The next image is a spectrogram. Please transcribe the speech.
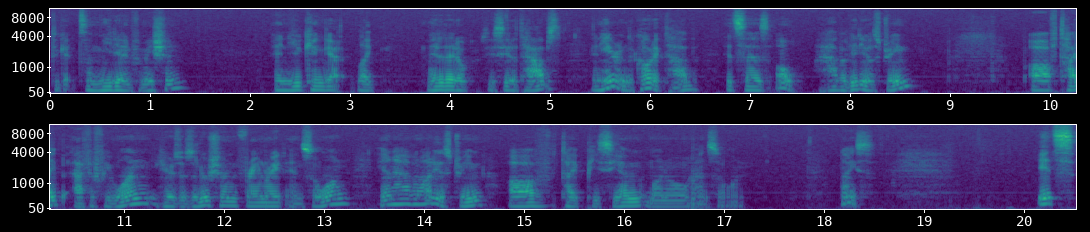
to get some media information and you can get like metadata, so you see the tabs, and here in the codec tab, it says, oh, I have a video stream, of type FFV1, here's resolution, frame rate, and so on, and I have an audio stream of type PCM, mono, and so on. Nice. It's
